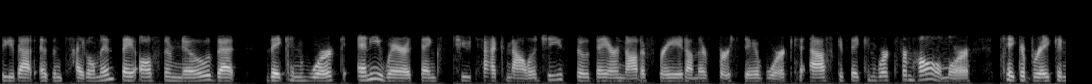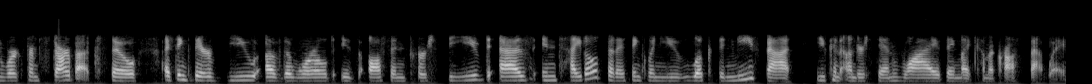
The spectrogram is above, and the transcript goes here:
see that as entitlement. They also know that they can work anywhere thanks to technology, so they are not afraid on their first day of work to ask if they can work from home or take a break and work from Starbucks. So I think their view of the world is often perceived as entitled, but I think when you look beneath that, you can understand why they might come across that way.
